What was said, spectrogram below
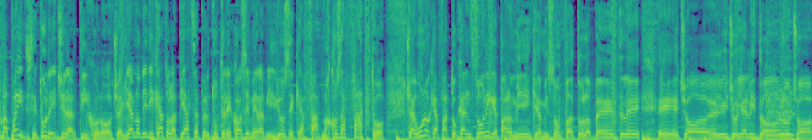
ma poi se tu leggi l'articolo, cioè gli hanno dedicato la piazza per tutte le cose meravigliose che ha fatto. Ma cosa ha fatto? Cioè, uno che ha fatto canzoni che parla, minchia, mi son fatto la Bentley, e c'ho i gioielli d'oro, c'ho,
